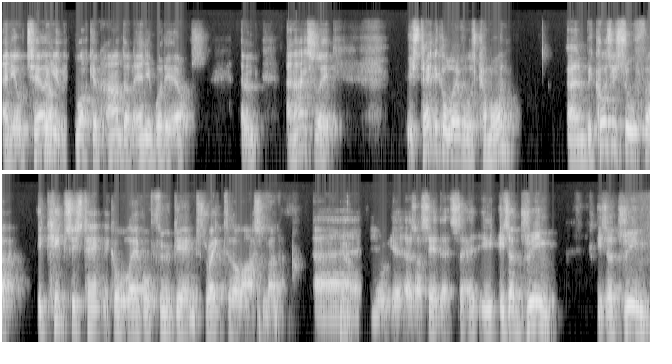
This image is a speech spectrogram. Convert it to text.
and he'll tell Yeah. you he's working harder than anybody else. And and actually, his technical level has come on, and because he's so fit, he keeps his technical level through games right to the last minute. Uh, you know, as I said, it's he's a dream. He's a dream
